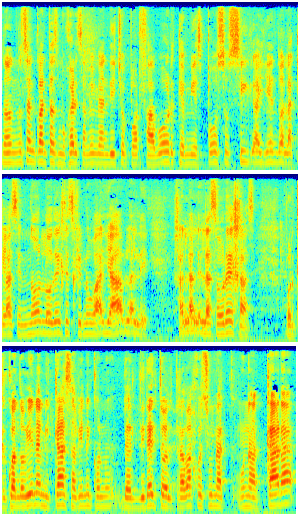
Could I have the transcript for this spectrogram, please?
no, no saben cuántas mujeres a mí me han dicho, por favor, que mi esposo siga yendo a la clase, no lo dejes que no vaya, háblale, jálale las orejas, porque cuando viene a mi casa, viene con un- del directo del trabajo, es una, una cara,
